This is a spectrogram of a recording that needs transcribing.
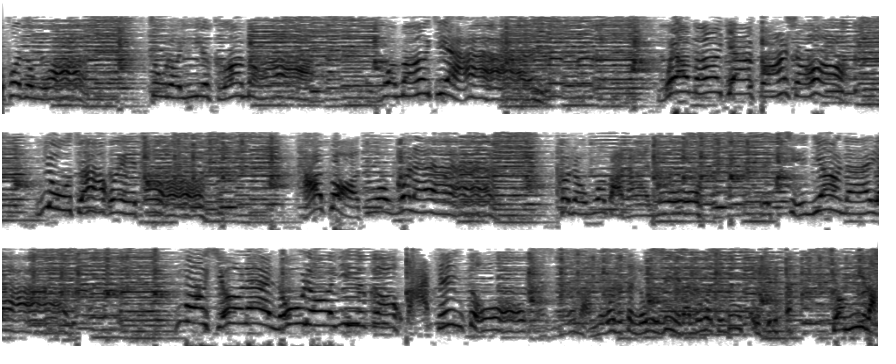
婆子，我做了一个梦，我梦见我要梦见放手，又转回头，他抱着我来，可是我把他留，亲娘来不是搂个人，咱搂个真能吹的，了。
